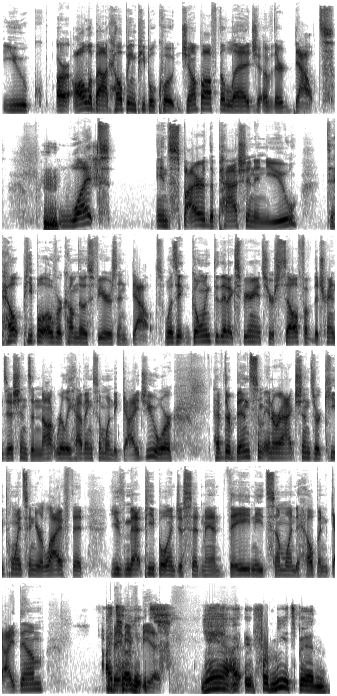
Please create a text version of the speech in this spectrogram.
you are all about helping people quote jump off the ledge of their doubts. Hmm. What inspired the passion in you to help people overcome those fears and doubts? Was it going through that experience yourself of the transitions and not really having someone to guide you or have there been some interactions or key points in your life that you've met people and just said, "Man, they need someone to help and guide them"? I Maybe tell you, yeah, I, for me, it's been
